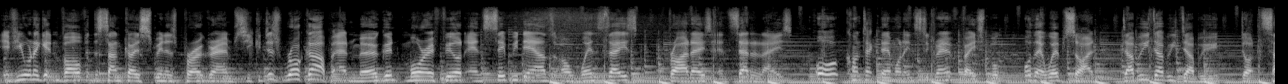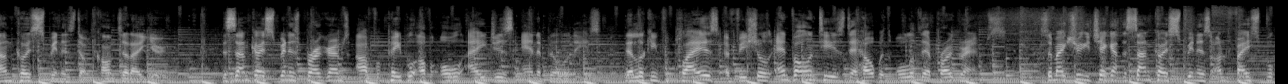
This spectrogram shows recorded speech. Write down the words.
If you want to get involved with the Suncoast Spinners programs, you can just rock up at Mergen, Morayfield, and Sippy Downs on Wednesdays, Fridays, and Saturdays, or contact them on Instagram, Facebook, or their website www.suncoastspinners.com.au. The Suncoast Spinners programs are for people of all ages and abilities. They're looking for players, officials, and volunteers to help with all of their programs. So make sure you check out the Suncoast Spinners on Facebook,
